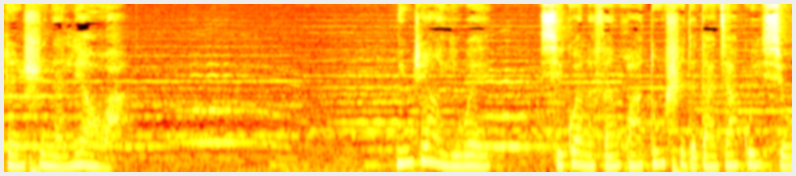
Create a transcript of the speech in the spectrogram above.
人世难料啊。您这样一位习惯了繁华都市的大家闺秀，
